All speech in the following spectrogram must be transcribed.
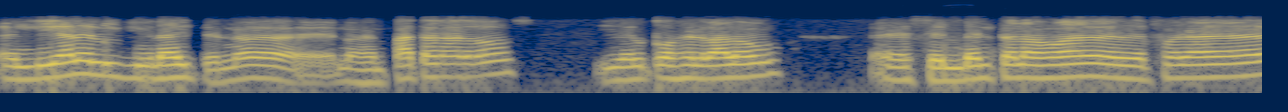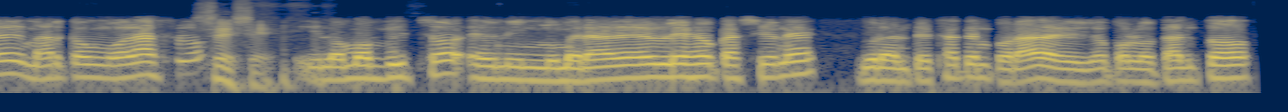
el día del United, ¿no? Eh, nos empatan a dos y él coge el balón eh, se inventa una jugada desde fuera y marca un golazo. Y lo hemos visto en innumerables ocasiones durante esta temporada. Y yo, por lo tanto,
